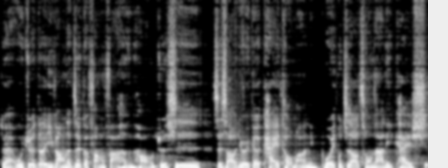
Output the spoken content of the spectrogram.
对，我觉得以往的这个方法很好，就是至少有一个开头嘛，你不会不知道从哪里开始。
